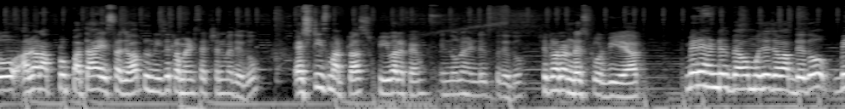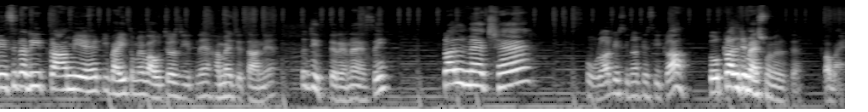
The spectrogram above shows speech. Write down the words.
तो अगर आपको पता है इसका जवाब तो नीचे कमेंट सेक्शन में दे दो। H T smart plus fever F M दोनों हैंडल्स पे दे दो। शिखर अंडर स्कोर भी यार मेरे हैंडल पे आओ, मुझे जवाब दे दो। बेसिकली काम ये है कि भाई तुम्हें वाउचर जीतने हमें जिताने तो जीतते रहना ऐसे ही। कल मैच है थोड़ा किसी ना किसी का तो कल के मैच में मिलते हैं। By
